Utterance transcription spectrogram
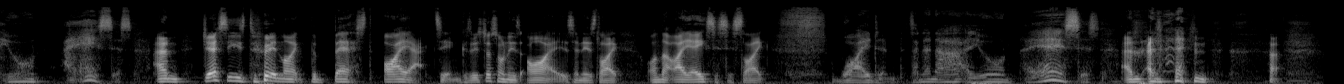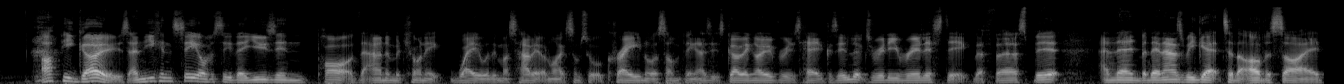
Ayun Oasis, and Jesse's doing like the best eye acting because it's just on his eyes, and it's like on the Oasis, it's like widen, Oasis, and and then up he goes and you can see obviously they're using part of the animatronic way or they must have it on like some sort of crane or something as it's going over his head because it looks really realistic the first bit. And then but then as we get to the other side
